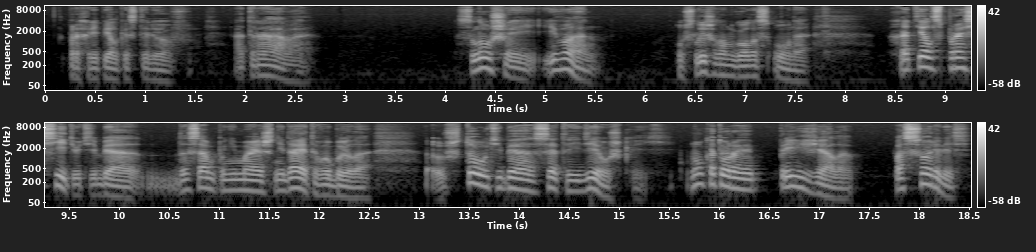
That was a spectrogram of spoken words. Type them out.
— прохрипел Костылев. «Отрава!» «Слушай, Иван!» — услышал он голос Уна. «Хотел спросить у тебя, да сам понимаешь, не до этого было, что у тебя с этой девушкой?» Ну, которая приезжала. Поссорились?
